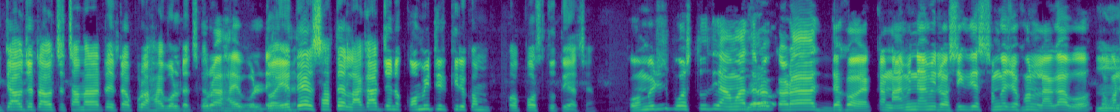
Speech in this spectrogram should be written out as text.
এটাও যেটা হচ্ছে চাঁদারাটা এটা পুরো হাই ভোল্টেজ পুরো হাই তো ভোল্টেজ এদের সাথে লাগার জন্য কমিটির কীরকম প্রস্তুতি আছে? কমিটির প্রস্তুতি আমাদেরও কাড়া দেখো একটা নামি নামি রসিকদের সঙ্গে যখন লাগাবো তখন।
